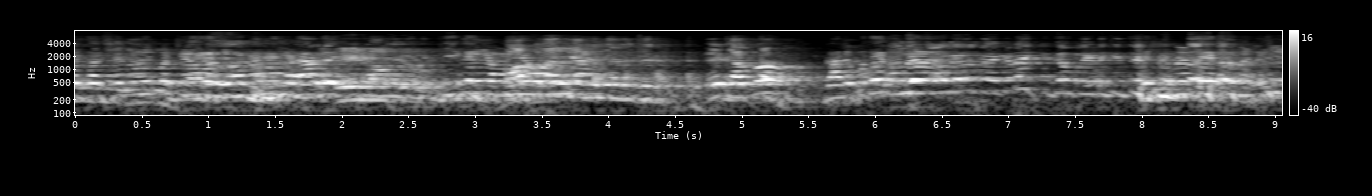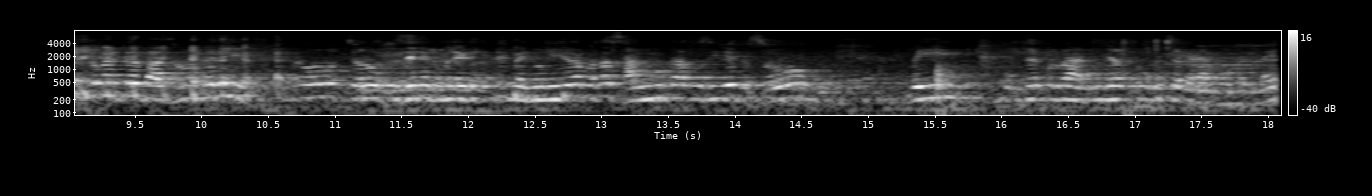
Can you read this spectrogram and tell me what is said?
ਪ੍ਰਦਰਸ਼ਨ ਵਾਲੇ ਬੱਚਿਆਂ ਦਾ ਸਵਾਗਤ ਨਾਲ ਲੜਾਂਗੇ ਠੀਕ ਹੈ ਜੀ ਆਪਣੀ ਆਵਾਜ਼ ਆ। ਇਹ ਗੱਲ ਤਾਂ ਗੱਲ ਪਤਾ ਕੀ ਆ ਮੈਂ ਕਿਹੜਾ ਇੱਕ ਕੰਪਲੇਂਟ ਕੀਤੀ ਇੱਕ ਮਿੰਟ ਇੱਕ ਮਿੰਟ ਜੀ, ਇੱਕ ਮਿੰਟ ਗੱਲ ਸੁਣੋ ਮੇਰੀ। ਉਹ ਚਲੋ ਕਿਸੇ ਨੇ ਕੰਪਲੇਂਟ ਕੀਤੀ ਮੈਨੂੰ ਨਹੀਂ ਇਹਦਾ ਪਤਾ। ਸਾਨੂੰ ਤਾਂ ਤੁਸੀਂ ਇਹ ਦੱਸੋ ਵੀ ਉੱਥੇ ਪ੍ਰਧਾਨ ਜੀ ਜਦ ਨੇ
